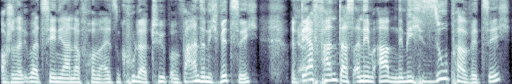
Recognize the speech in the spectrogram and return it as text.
auch schon seit über zehn Jahren in der Formel 1 ein cooler Typ und wahnsinnig witzig. Und ja. der fand das an dem Abend nämlich super witzig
